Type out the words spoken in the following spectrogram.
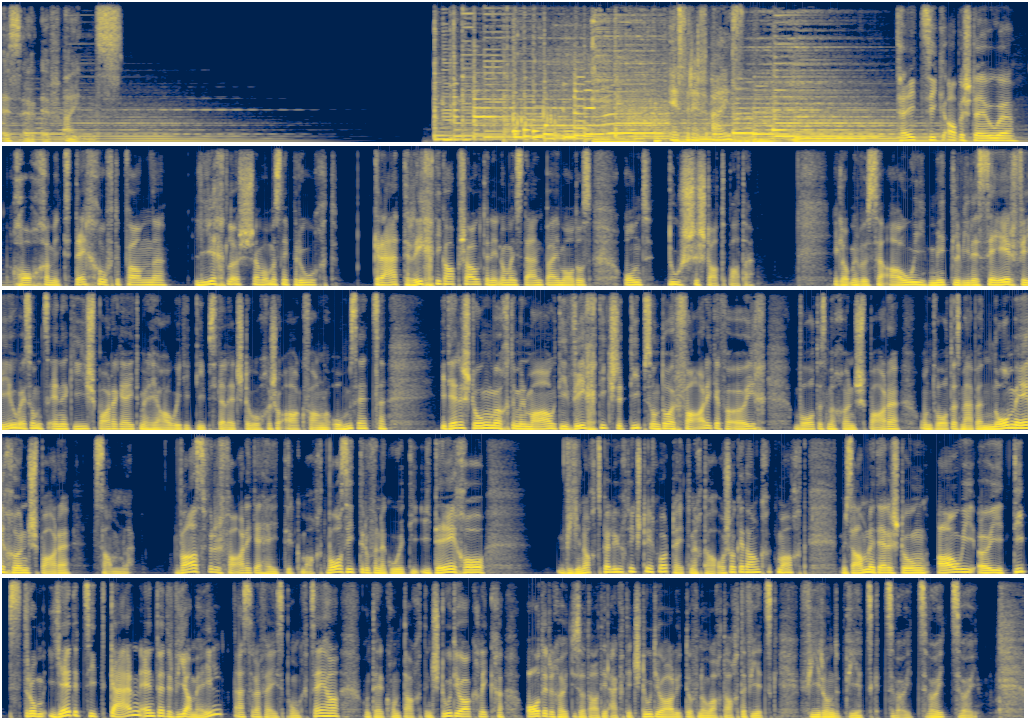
SRF 1. SRF 1. Die Heizung abstellen, kochen mit Deckel auf der Pfanne, Licht löschen, wo man es nicht braucht, Gerät richtig abschalten, nicht nur im Standby-Modus und duschen statt baden. Ich glaube, wir wissen alle mittlerweile sehr viel, wenn es um das Energiesparen geht. Wir haben alle die Tipps in den letzten Wochen schon angefangen umzusetzen. In dieser Stunde möchten wir mal die wichtigsten Tipps und auch Erfahrungen von euch, wo das man sparen kann und wo das man eben noch mehr sparen kann, sammeln. Was für Erfahrungen habt ihr gemacht? Wo seid ihr auf eine gute Idee gekommen? Weihnachtsbeleuchtung, Stichwort, habt ihr euch da auch schon Gedanken gemacht? Wir sammeln in dieser Stunde alle eure Tipps, darum jederzeit gern, entweder via Mail, srf1.ch und der Kontakt ins Studio anklicken, oder ihr könnt uns auch da direkt ins Studio anrufen auf 0848 440 222.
